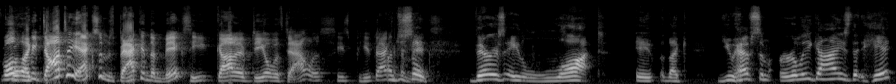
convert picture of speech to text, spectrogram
Well, like- I mean, Dante Exum's back in the mix. He got a deal with Dallas. He's he's back I'm in just the saying mix. there's a lot eh, like you have some early guys that hit,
